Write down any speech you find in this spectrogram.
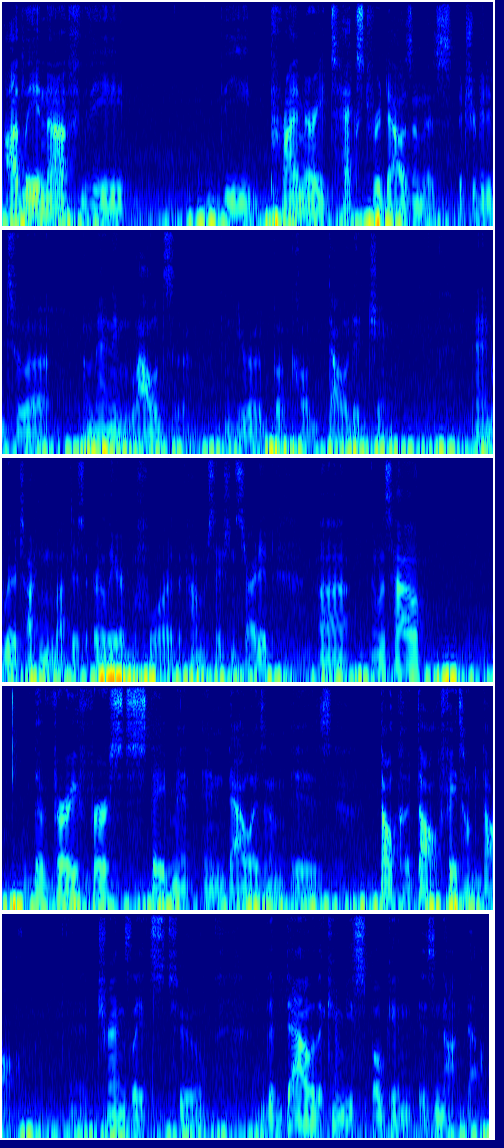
oddly enough, the the primary text for Taoism is attributed to a, a man named Lao Tzu, and he wrote a book called Tao Te Ching. And we were talking about this earlier before the conversation started. Uh, it was how the very first statement in Taoism is "Dao ke Dao, Fei Chang Dao." It translates to the Tao that can be spoken is not Tao.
